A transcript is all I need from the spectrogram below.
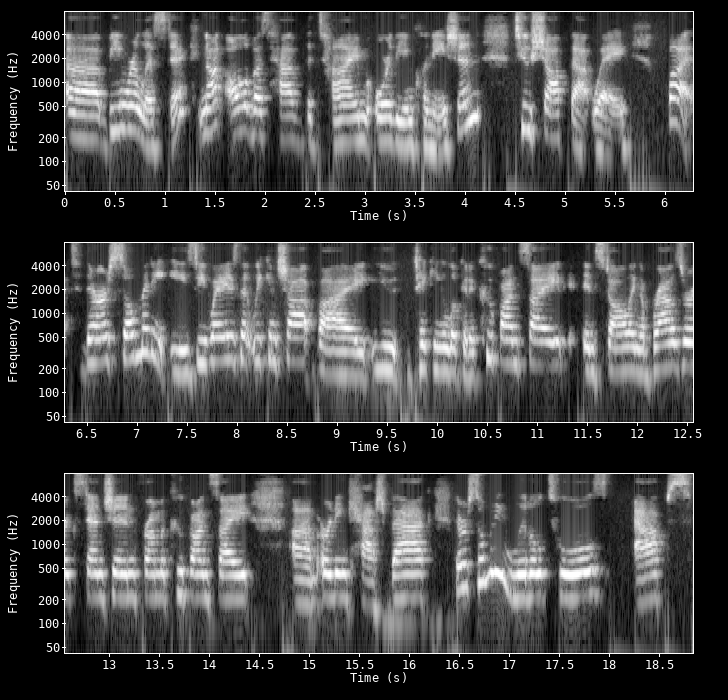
uh, being realistic, not all of us have the time or the inclination to shop that way. But there are so many easy ways that we can shop by you taking a look at a coupon site, installing a browser extension from a coupon site, um, earning cash back. There are so many little tools apps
